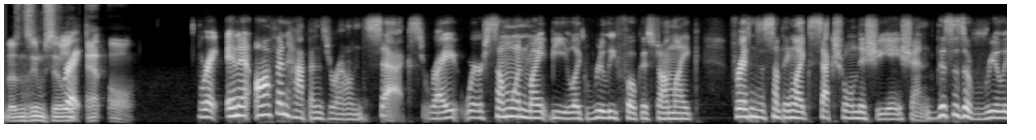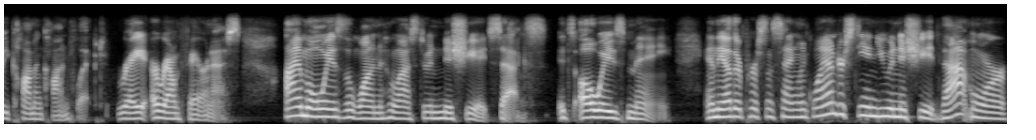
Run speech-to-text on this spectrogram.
Doesn't seem silly Right. at all. Right. And it often happens around sex, right? Where someone might be like really focused on, like, for instance, something like sexual initiation. This is a really common conflict, right? Around fairness. I'm always the one who has to initiate sex. It's always me. And the other person's saying, like, well, I understand you initiate that more,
